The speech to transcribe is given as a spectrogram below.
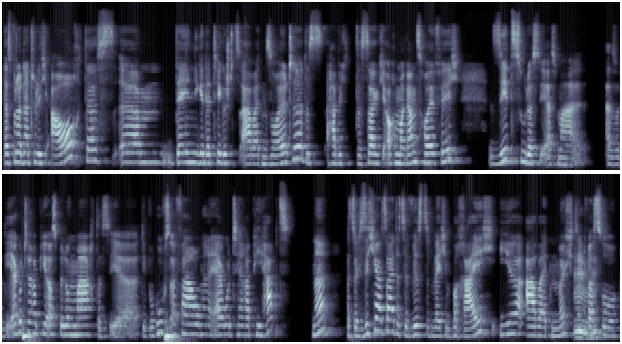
Das bedeutet natürlich auch, dass ähm, derjenige, der tiergestützt arbeiten sollte, das habe ich, das sage ich auch immer ganz häufig, seht zu, dass ihr erstmal also die Ergotherapie-Ausbildung macht, dass ihr die Berufserfahrung in der Ergotherapie habt, ne? Dass ihr euch sicher seid, dass ihr wisst, in welchem Bereich ihr arbeiten möchtet, mhm. was so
